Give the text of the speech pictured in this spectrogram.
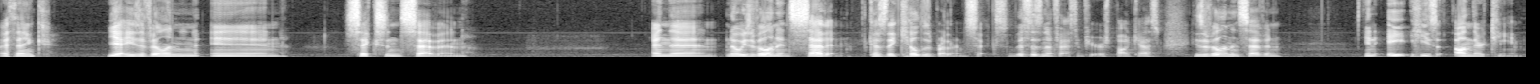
I think. Yeah, he's a villain in six and seven. And then no, he's a villain in seven because they killed his brother in six. This isn't a Fast and Furious podcast. He's a villain in seven. In eight, he's on their team,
